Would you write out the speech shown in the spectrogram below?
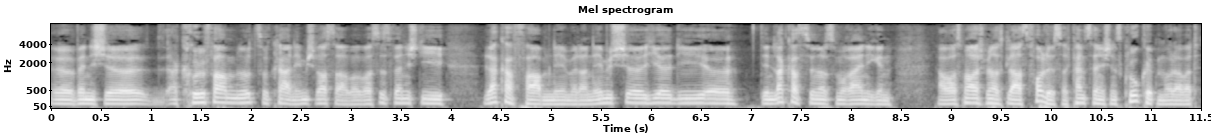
äh, wenn ich äh, Acrylfarben nutze, klar, nehme ich Wasser. Aber was ist, wenn ich die Lackerfarben nehme? Dann nehme ich äh, hier die äh, den Lackerzinner zum Reinigen. Aber was mache ich, wenn das Glas voll ist? Das kannst du ja nicht ins Klo kippen oder was?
